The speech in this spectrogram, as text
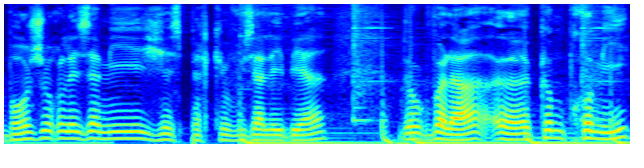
Bonjour les amis, j'espère que vous allez bien. Donc voilà, euh, comme promis,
